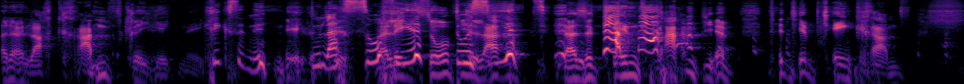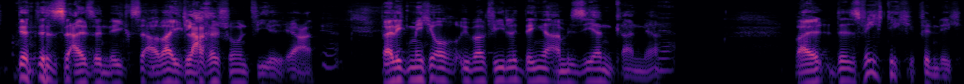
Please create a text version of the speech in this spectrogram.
Einen Lachkrampf kriege ich nicht. Kriegst du nicht. Nee, Du lachst so weil viel ich so viel lache, Dosiert. dass es keinen Krampf gibt. Es gibt keinen Krampf. Das ist also nichts, aber ich lache schon viel, ja. Ja. Weil ich mich auch über viele Dinge amüsieren kann, ja. Ja. Weil das ist wichtig, finde ich,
